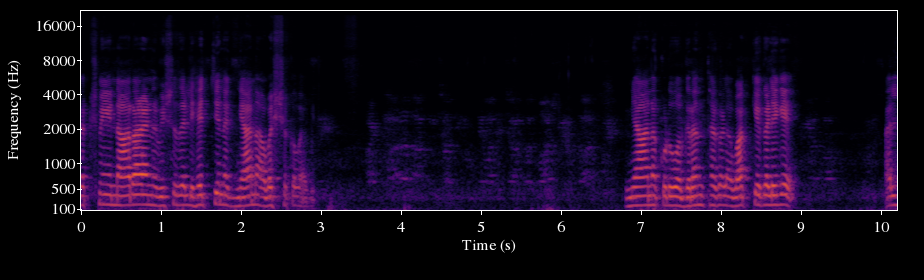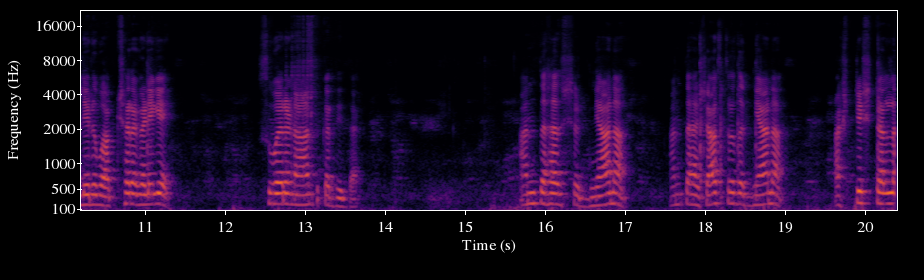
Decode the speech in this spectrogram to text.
ಲಕ್ಷ್ಮೀನಾರಾಯಣ ವಿಷಯದಲ್ಲಿ ಹೆಚ್ಚಿನ ಜ್ಞಾನ ಅವಶ್ಯಕವಾಗಿದೆ. ಜ್ಞಾನ ಕೊಡುವ ಗ್ರಂಥಗಳ ವಾಕ್ಯಗಳಿಗೆ, ಅಲ್ಲಿರುವ ಅಕ್ಷರಗಳಿಗೆ ಸುವರ್ಣ ಅಂತ ಕರೆದಿದ್ದಾರೆ. ಅಂತಹ ಶ ಜ್ಞಾನ, ಅಂತಹ ಶಾಸ್ತ್ರದ ಜ್ಞಾನ ಅಷ್ಟಿಷ್ಟಲ್ಲ.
